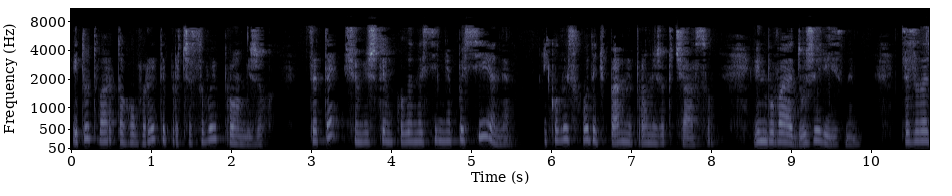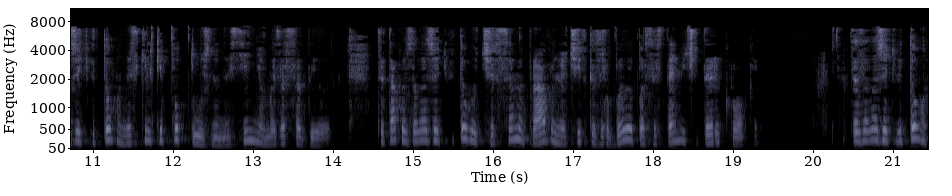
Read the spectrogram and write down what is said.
І тут варто говорити про часовий проміжок. Це те, що між тим, коли насіння посіяне, і коли сходить в певний проміжок часу. Він буває дуже різним. Це залежить від того, наскільки потужне насіння ми засадили. Це також залежить від того, чи все ми правильно, чітко зробили по системі 4 кроки. Це залежить від того,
